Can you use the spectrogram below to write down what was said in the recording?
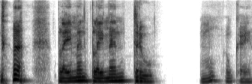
playman, playman, true. Hm, OK.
